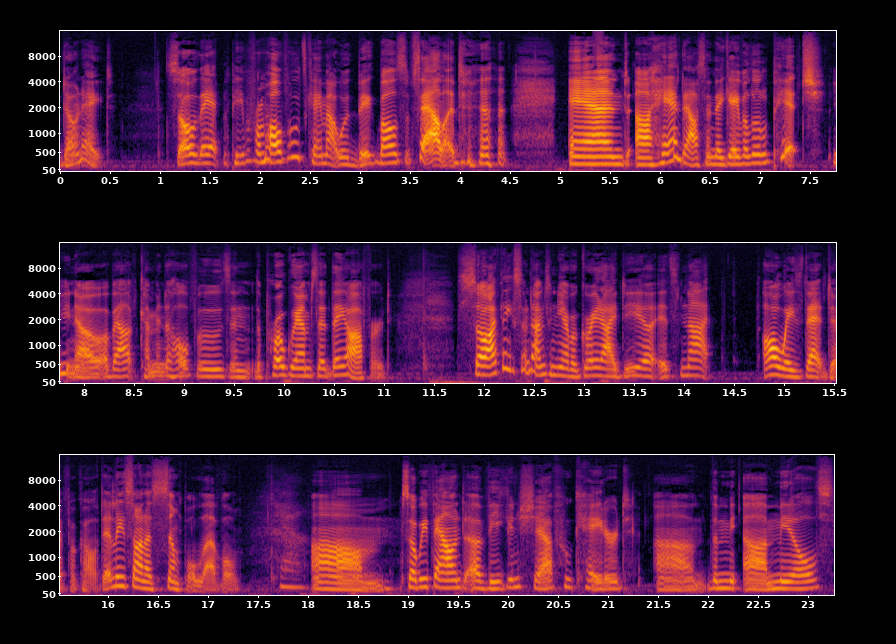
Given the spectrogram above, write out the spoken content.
donate? So that people from Whole Foods came out with big bowls of salad, and uh, handouts, and they gave a little pitch, you know, about coming to Whole Foods and the programs that they offered. So I think sometimes when you have a great idea, it's not always that difficult, at least on a simple level. Yeah. Um, so we found a vegan chef who catered um, the uh, meals.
